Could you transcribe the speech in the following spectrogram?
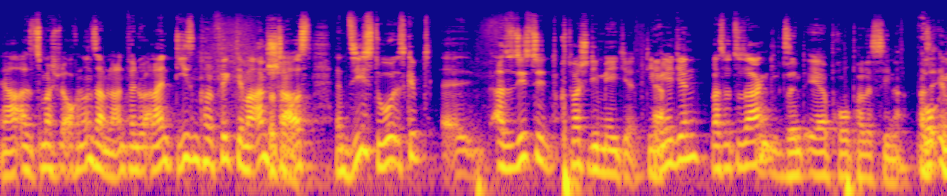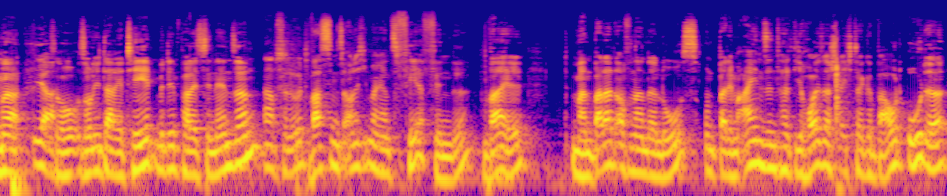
Ja, also zum Beispiel auch in unserem Land, wenn du allein diesen Konflikt dir mal anschaust, dann siehst du, es gibt, äh, also siehst du zum Beispiel die Medien. Die Ja. Medien, was würdest du sagen? sind eher pro Palästina. Also Pro- immer ja. so Solidarität mit den Palästinensern. Absolut. Was ich jetzt auch nicht immer ganz fair finde, weil man ballert aufeinander los und bei dem einen sind halt die Häuser schlechter gebaut oder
